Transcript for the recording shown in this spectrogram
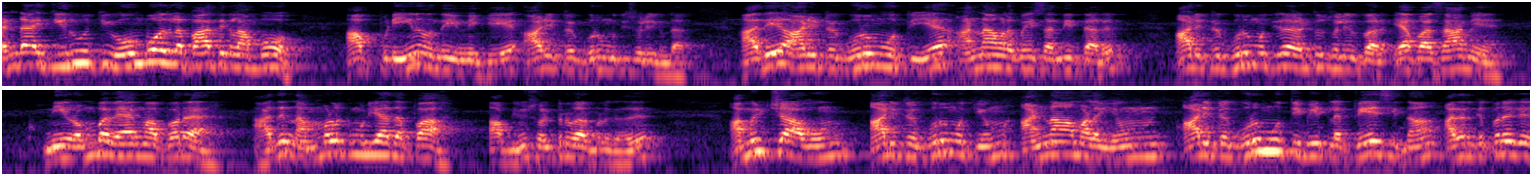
ரெண்டாயிரத்தி இருபத்தி ஒம்போதில் பார்த்துக்கலாம் போ. அப்படின்னு வந்து இன்னைக்கு ஆடிட்டர் குருமூர்த்தி சொல்லியிருந்தார். அதே ஆடிட்டர் குருமூர்த்தியை அண்ணாமலை போய் சந்தித்தார். ஆடிட்டர் குருமூர்த்தி தான் எடுத்து சொல்லியிருப்பார். ஏப்பா சாமி நீ ரொம்ப வேகமாக போகிற அது நம்மளுக்கு முடியாதப்பா. அப்படின்னு சொல்லிட்டு வருது அமித்ஷாவும் ஆடிட்டர் குருமூர்த்தியும் அண்ணாமலையும் ஆடிட்டர் குருமூர்த்தி வீட்டில் பேசி தான் அதற்கு பிறகு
